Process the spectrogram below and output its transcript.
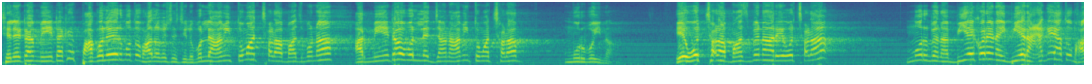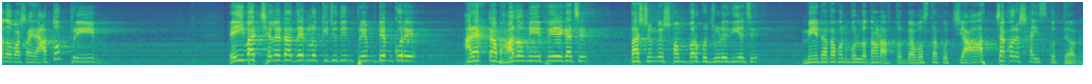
ছেলেটা মেয়েটাকে পাগলের মতো ভালোবেসেছিল, বললে আমি তোমার ছাড়া বাঁচবো না, আর মেয়েটাও বললে, জানা, আমি তোমার ছাড়া মরবই না। এ ওর ছাড়া বাঁচবে না, আর এ ওর ছাড়া মরবে না, বিয়ে করে নাই, বিয়ের আগে এত ভালোবাসায়, এত প্রেম। এইবার ছেলেটা দেখল কিছুদিন প্রেম টেম করে, আর একটা ভালো মেয়ে পেয়ে গেছে, তার সঙ্গে সম্পর্ক জুড়ে দিয়েছে। মেয়েটা তখন বলল, দাঁড়া, তোর ব্যবস্থা করছি আচ্ছা করে সাইজ করতে হবে।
